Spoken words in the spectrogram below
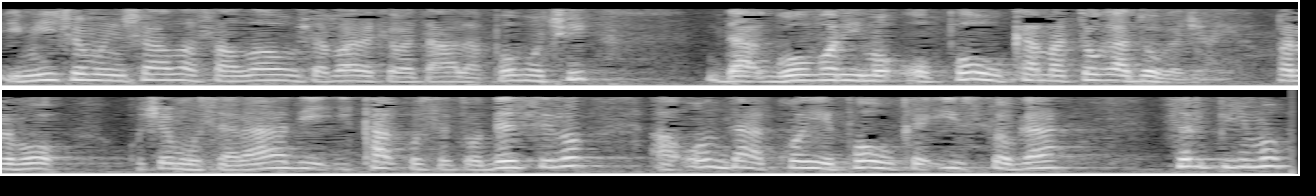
I mi ćemo inša Allah sa Allahom tabaraka wa ta'ala pomoći da govorimo o poukama toga događaja. Prvo o čemu se radi i kako se to desilo, a onda koje pouke iz toga trpimo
